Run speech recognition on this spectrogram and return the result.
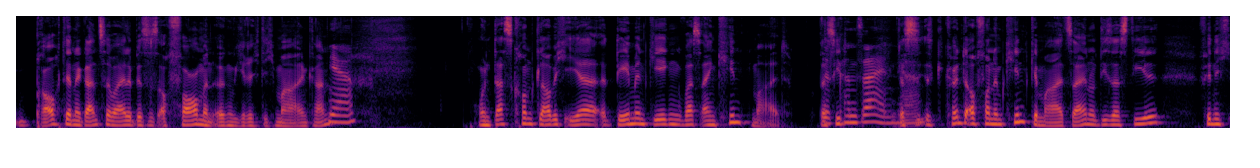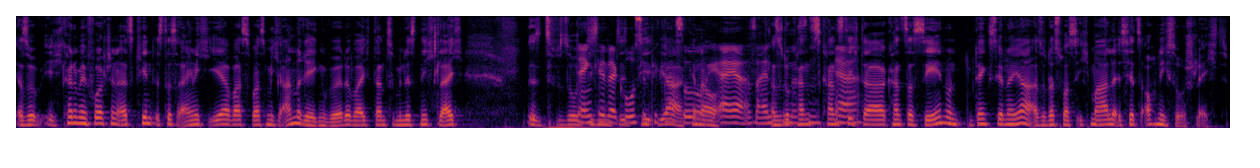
braucht ja eine ganze Weile, bis es auch Formen irgendwie richtig malen kann. Ja. Und das kommt, glaube ich, eher dem entgegen, was ein Kind malt. Das, das sieht, kann sein. Das ja. könnte auch von einem Kind gemalt sein und dieser Stil finde ich, also ich könnte mir vorstellen, als Kind ist das eigentlich eher was, was mich anregen würde, weil ich dann zumindest nicht gleich äh, so denke, diesen, der große die, Picasso, ja, genau. ja, ja, sein Also du kannst, kannst ja. dich da, kannst das sehen und denkst dir, na ja, also das, was ich male, ist jetzt auch nicht so schlecht.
